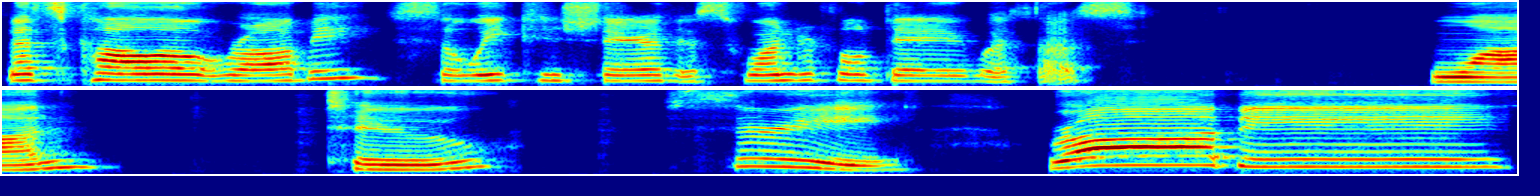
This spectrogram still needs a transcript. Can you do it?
Let's call out Robbie so we can share this wonderful day with us. One, two, three. Robbie.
